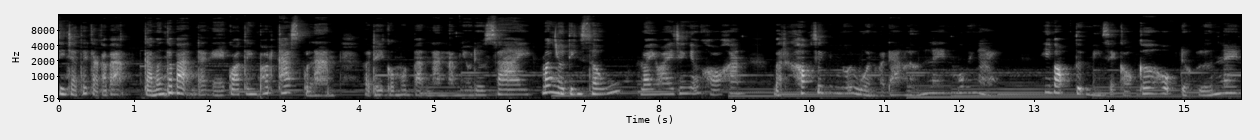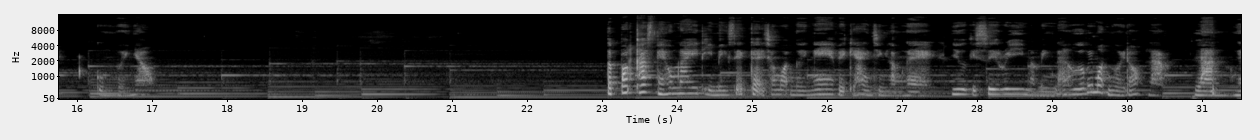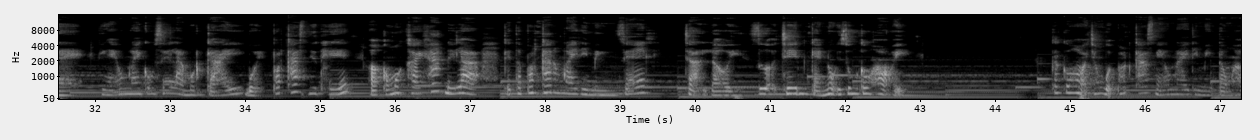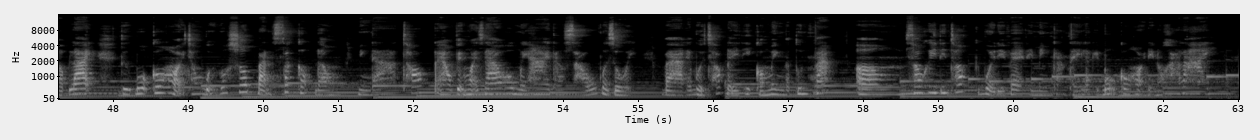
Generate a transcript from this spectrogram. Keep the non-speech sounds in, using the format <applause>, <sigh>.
Xin chào tất cả các bạn. Cảm ơn các bạn đã ghé qua kênh podcast của Lan. Ở đây có một bạn Lan làm nhiều điều sai, mắc nhiều tính xấu, loay hoay trước những khó khăn, bật <laughs> khóc trước những nỗi buồn và đang lớn lên mỗi ngày. Hy vọng tụi mình sẽ có cơ hội được lớn lên cùng với nhau. Tập podcast ngày hôm nay thì mình sẽ kể cho mọi người nghe về cái hành trình làm nghề như cái series mà mình đã hứa với mọi người đó là làn nghề. Thì ngày hôm nay cũng sẽ là một cái buổi podcast như thế. Ở có một cái khác đấy là cái tập podcast hôm nay thì mình sẽ trả lời dựa trên cái nội dung câu hỏi. Các câu hỏi trong buổi podcast ngày hôm nay thì mình tổng hợp lại từ bộ câu hỏi trong buổi workshop bản sắc cộng đồng. Mình đã talk tại Học viện Ngoại giao hôm 12 tháng 6 vừa rồi và cái buổi talk đấy thì có mình và Tun Phạm. Um, sau khi đi talk cái buổi đấy về thì mình cảm thấy là cái bộ câu hỏi đấy nó khá là hay.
